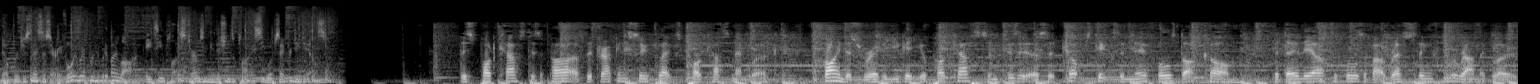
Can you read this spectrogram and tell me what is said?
No purchase necessary. Void where prohibited by law. 18 plus. Terms and conditions apply. See website for details. This podcast is a part of the Dragon Suplex Podcast Network. Find us wherever you get your podcasts and visit us at chopskicksandnearfalls.com for daily articles about wrestling from around the globe.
